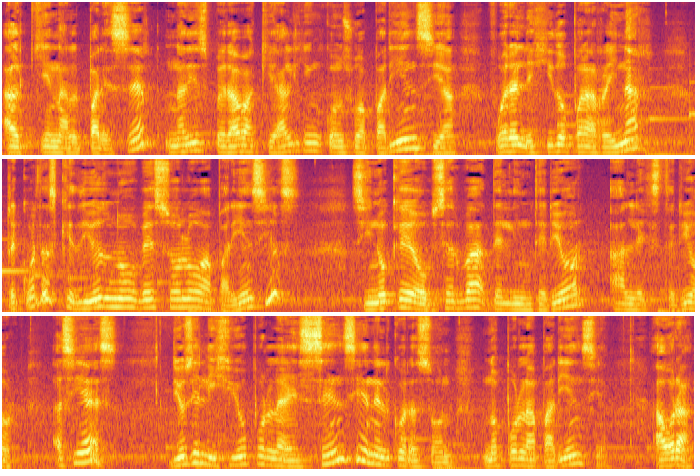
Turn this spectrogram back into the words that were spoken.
al quien al parecer nadie esperaba que alguien con su apariencia fuera elegido para reinar. ¿Recuerdas que Dios no ve solo apariencias? sino que observa del interior al exterior. Así es, Dios eligió por la esencia en el corazón, no por la apariencia. Ahora,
